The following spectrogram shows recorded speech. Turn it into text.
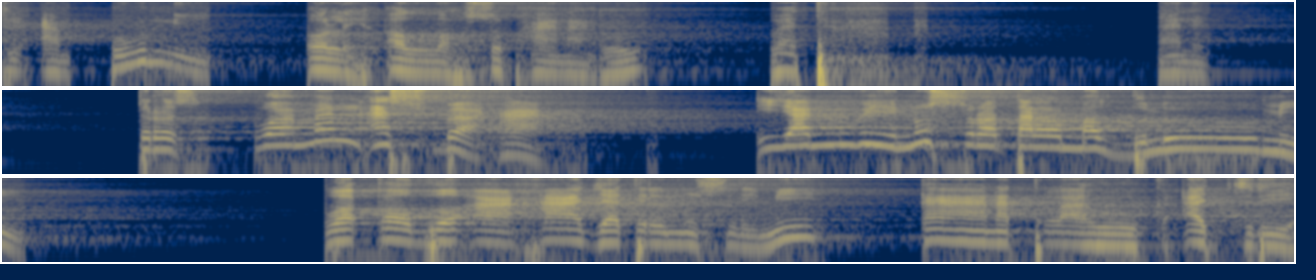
diampuni oleh Allah Subhanahu wa taala. Nah, terus waman asbaha yanwi nusratal madlumi wa qadha'a hajatil muslimi kanat lahu ka ajri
